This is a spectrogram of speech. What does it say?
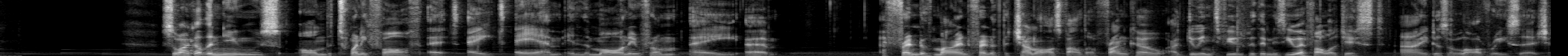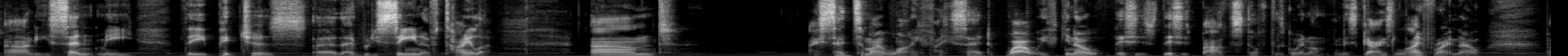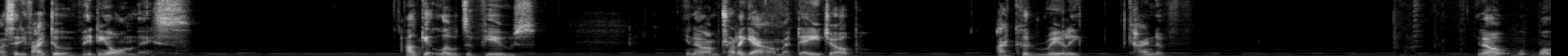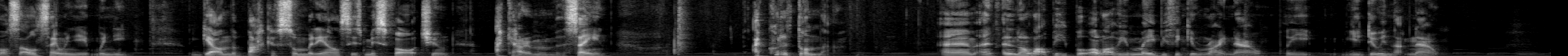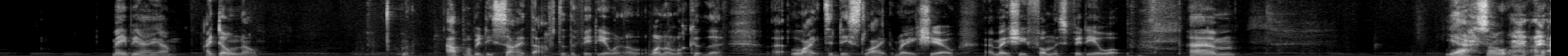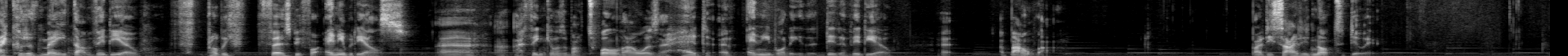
So I got the news on the 24th at 8 a.m. in the morning from a um, a friend of mine, a friend of the channel, Osvaldo Franco. I do interviews with him. He's a ufologist and he does a lot of research. And he sent me the pictures uh, that everybody's seen of Tyler. And I said to my wife, I said, "Wow, if you know this is this is bad stuff that's going on in this guy's life right now." But I said, if I do a video on this, I'll get loads of views you know, I'm trying to get out of my day job. I could really kind of you know what's the old saying when you when you get on the back of somebody else's misfortune i can't remember the saying i could have done that um, and, and, a lot of people a lot of you may be thinking right now well you, you're doing that now maybe i am i don't know I'll probably decide that after the video when I, when I look at the uh, like to dislike ratio. Uh, make sure you thumb this video up. Um, yeah, so I, I, could have made that video probably first before anybody else. Uh, I, think I was about 12 hours ahead of anybody that did a video uh, about that. But I decided not to do it.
